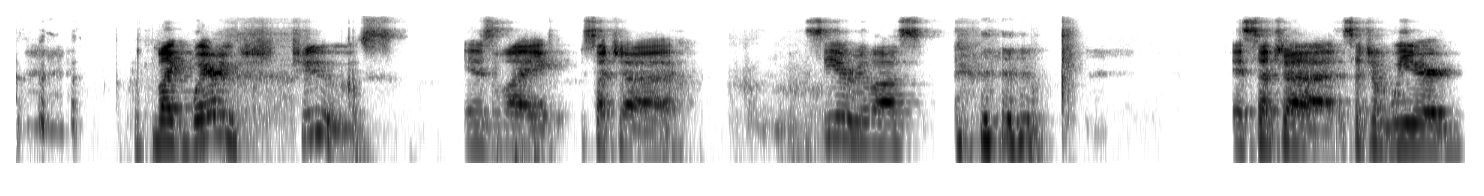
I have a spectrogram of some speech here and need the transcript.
like wearing shoes is like such a see you Rulas. it's such a such a weird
